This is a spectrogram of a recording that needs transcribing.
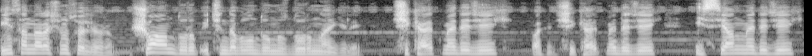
insanlara şunu söylüyorum. Şu an durup içinde bulunduğumuz durumla ilgili şikayet mi edecek? Bakın şikayet mi edecek? İsyan mı edecek?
